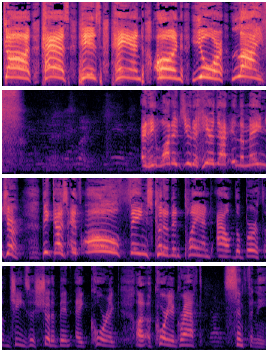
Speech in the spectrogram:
God has his hand on your life. And he wanted you to hear that in the manger. Because if all things could have been planned out, the birth of Jesus should have been a, chore- a choreographed symphony.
